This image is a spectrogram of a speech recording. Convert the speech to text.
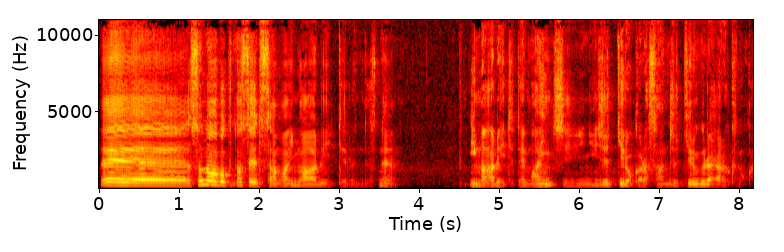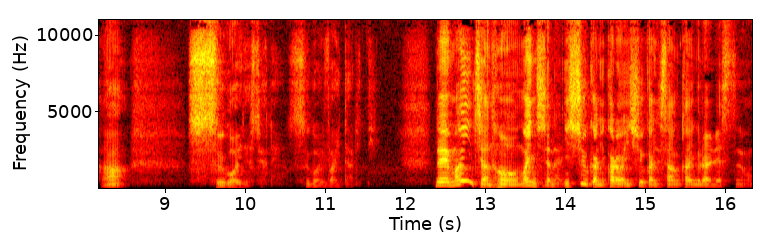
えー、その僕の生徒さんは今歩いてるんですね。今歩いてて毎日20キロから30キロぐらい歩くのかな。すごいですよね。すごいバイタリティ。で毎日あの毎日じゃない1週間に彼は1週間に3回ぐらいレッスンを、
